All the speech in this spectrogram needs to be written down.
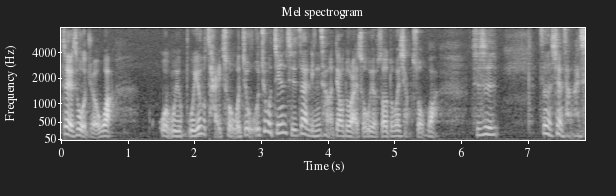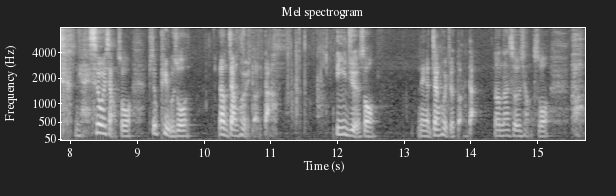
这也是我觉得哇。我我我又猜错，我就我就我今天其实，在临场的调度来说，我有时候都会想说，哇，其实真的现场还是 你还是会想说，就譬如说让江慧宇短打，第一局的时候，那个江慧就短打，然后那时候想说，好，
